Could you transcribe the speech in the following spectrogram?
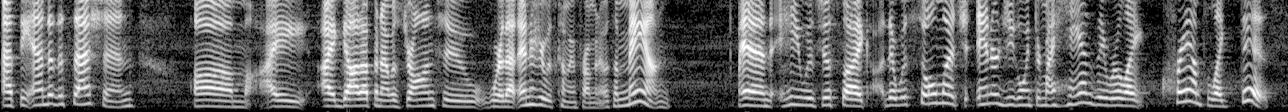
at the end of the session um, I I got up and I was drawn to where that energy was coming from, and it was a man, and he was just like there was so much energy going through my hands; they were like cramped like this,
